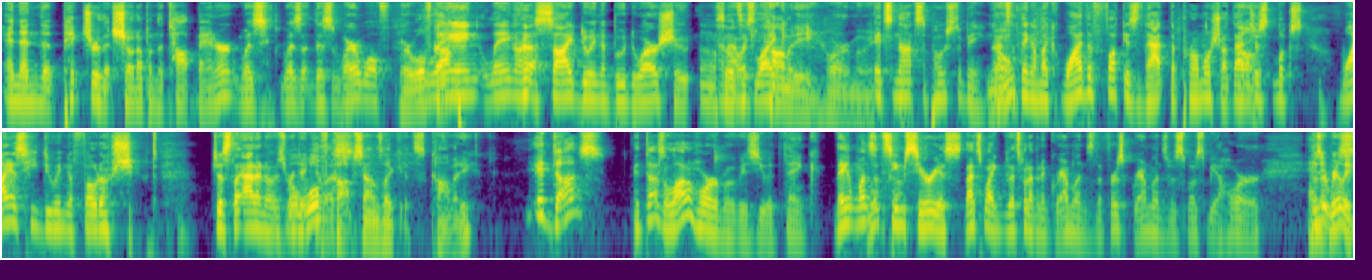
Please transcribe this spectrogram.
And then the picture that showed up on the top banner was was this werewolf Werewolf cop? laying laying on his side doing a boudoir shoot. oh, so I it's like like, a comedy horror movie. it's not supposed to be. No? That's the thing. I'm like, why the fuck is that the promo shot? That Oh. just looks. Why is he doing a photo shoot? Just like I don't know. It's well, ridiculous. Wolf Cop sounds like it's comedy. It does. It does. A lot of horror movies, you would think they ones that seem serious. That's why. That's what happened in Gremlins. The first Gremlins was supposed to be a horror. Was it really?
